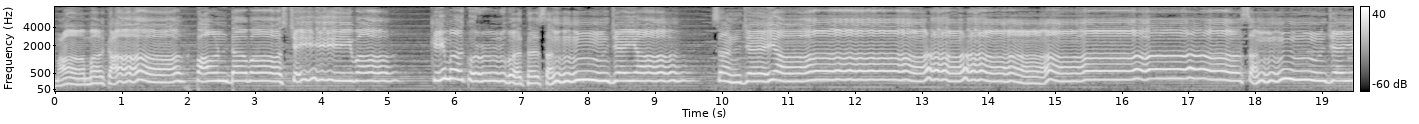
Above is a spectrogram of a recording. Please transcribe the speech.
మామకా పాండవాశ్చైవ. కిమకుర్వత సంజయ సంజయ. సంజయ.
